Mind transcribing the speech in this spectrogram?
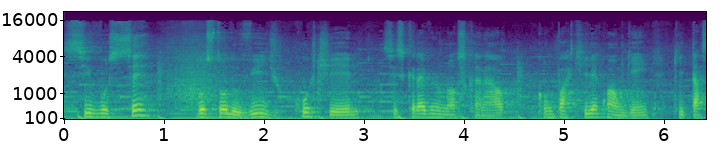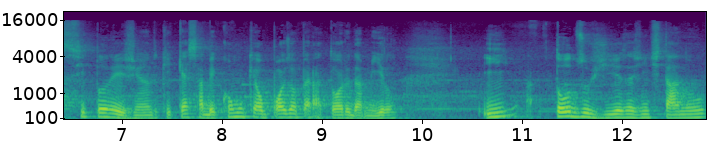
se você Gostou do vídeo? Curte ele, se inscreve no nosso canal, compartilha com alguém que está se planejando, que quer saber como que é o pós-operatório da Mila. E todos os dias a gente está no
